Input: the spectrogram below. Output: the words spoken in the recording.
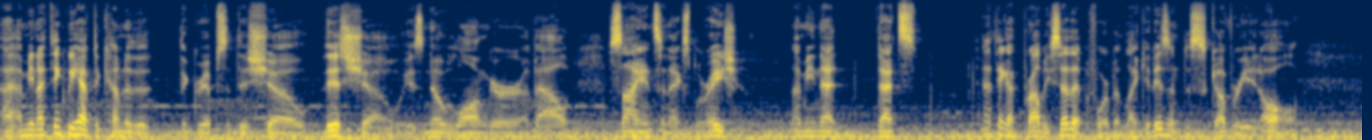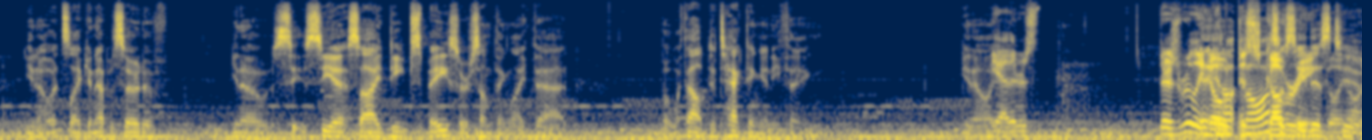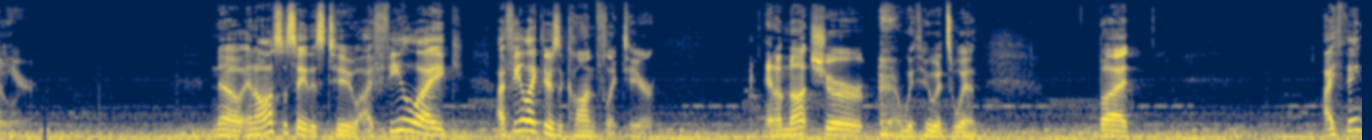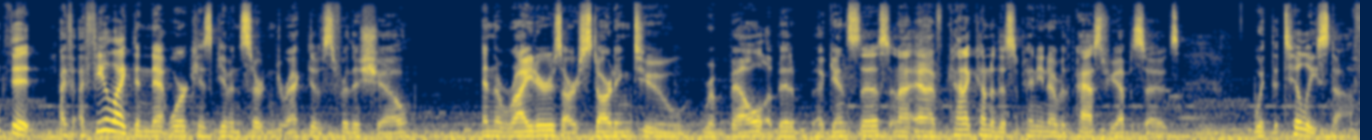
I I mean, I think we have to come to the, the grips that this show, this show, is no longer about science and exploration. I mean that that's, I think I've probably said that before, but like it isn't discovery at all. You know, it's like an episode of, you know, C- CSI Deep Space or something like that, but without detecting anything. You know. Yeah, and- there's there's really And- no and I'll- and I'll also say discovery this, going on here. No, and I'll also say this too. I feel like I feel like there's a conflict here, and I'm not sure with who it's with, but I think that I, I feel like the network has given certain directives for this show, and the writers are starting to rebel a bit against this. And, I, I've kind of come to this opinion over the past few episodes with the Tilly stuff.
